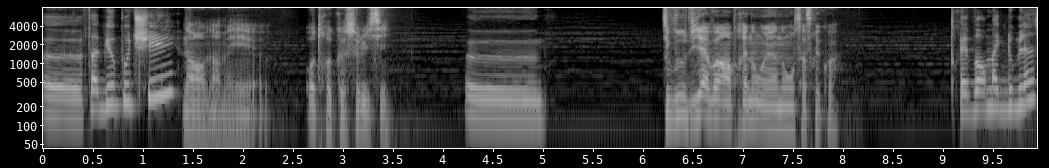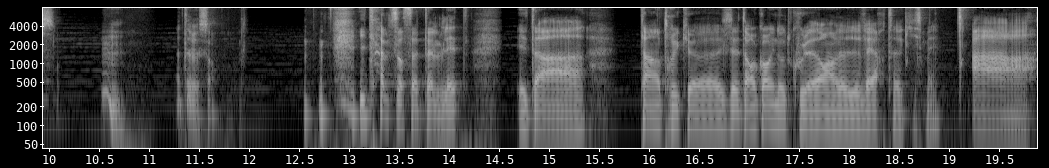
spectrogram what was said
euh, Fabio Pucci. Non, non, mais euh, autre que celui-ci. Euh, Si vous deviez avoir un prénom et un nom, ça serait quoi? Trevor McDouglas? Intéressant. il tape sur sa tablette et t'as t'as un truc, euh, t'as encore une autre couleur hein, de verte qui se met. Ah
